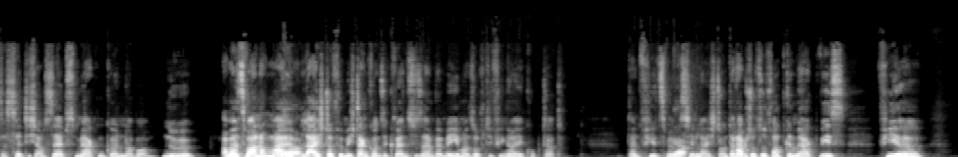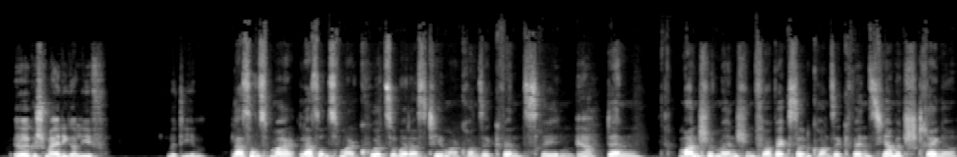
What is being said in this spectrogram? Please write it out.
das hätte ich auch selbst merken können, aber nö. Aber es war nochmal ja. leichter für mich, dann konsequent zu sein, wenn mir jemand so auf die Finger geguckt hat. Dann fiel es mir ja. ein bisschen leichter. Und dann habe ich auch sofort gemerkt, wie es viel äh, geschmeidiger lief mit ihm. Lass uns mal, lass uns mal kurz über das Thema Konsequenz reden. Ja. Denn manche Menschen verwechseln Konsequenz ja mit Strenge.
